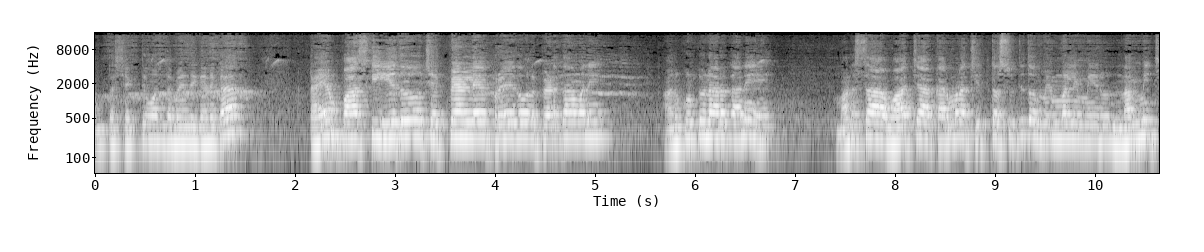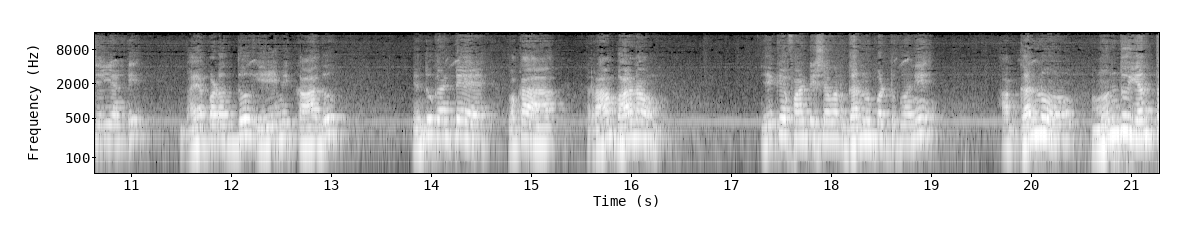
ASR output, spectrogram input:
అంత శక్తివంతమైంది కనుక టైం పాస్కి ఏదో చెప్పాడులే ప్రయోగంలో పెడదామని అనుకుంటున్నారు కానీ మనస వాచ కర్మణ చిత్తశుద్ధితో మిమ్మల్ని మీరు నమ్మి చేయండి. భయపడొద్దు ఏమీ కాదు. ఎందుకంటే ఒక రాంబాణం ఏకే ఫార్టీ సెవెన్ గన్ను పట్టుకొని ఆ గన్ను ముందు ఎంత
